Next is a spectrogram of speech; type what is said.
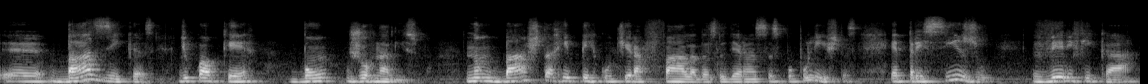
é, básicas de qualquer bom jornalismo. Não basta repercutir a fala das lideranças populistas. É preciso verificar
